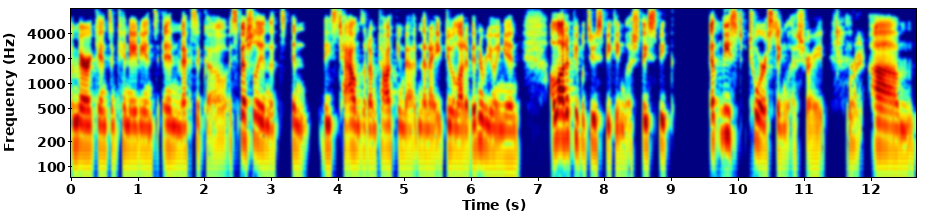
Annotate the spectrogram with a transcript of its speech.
Americans and Canadians in Mexico, especially in the in these towns that I'm talking about, and that I do a lot of interviewing in. A lot of people do speak English. They speak at least tourist English, right? Right. Um,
